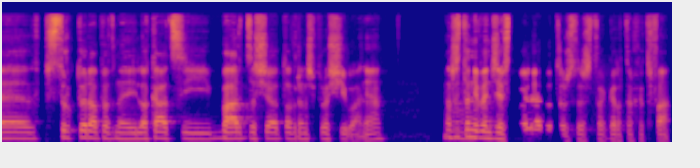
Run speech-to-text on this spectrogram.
E, struktura pewnej lokacji bardzo się o to wręcz prosiła, nie? Znaczy to nie mhm. będzie bo to też ta gra trochę trwa.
